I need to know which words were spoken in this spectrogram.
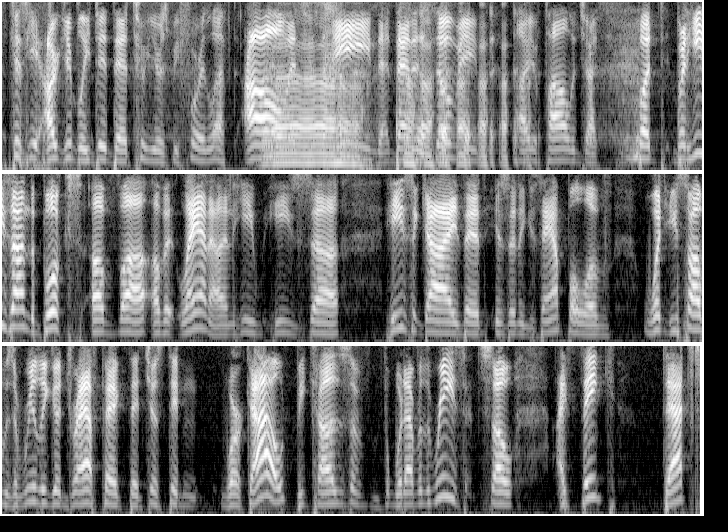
because he arguably did that two years before he left. Oh, that's just mean. That, that is so mean. I apologize, but but he's on the books of uh, of Atlanta, and he he's uh, he's a guy that is an example of what you thought was a really good draft pick that just didn't work out because of whatever the reason. So I think that's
